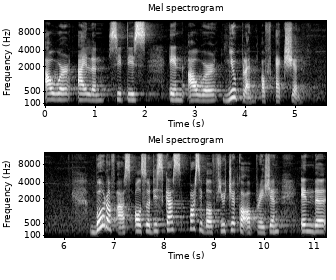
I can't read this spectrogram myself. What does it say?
our island cities in our new plan of action. Both of us also discussed possible future cooperation in the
